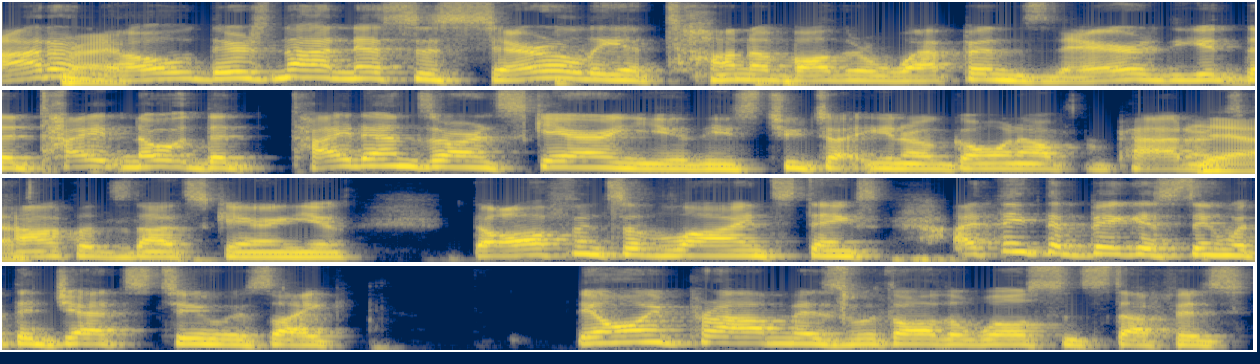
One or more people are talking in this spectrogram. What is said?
I don't Right. know. There's not necessarily a ton of other weapons there. The, the tight no, the tight ends aren't scaring you. These two, tight, you know, going out for patterns. Yeah. Conklin's not scaring you. The offensive line stinks. I think the biggest thing with the Jets too is like the only problem is with all the Wilson stuff is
